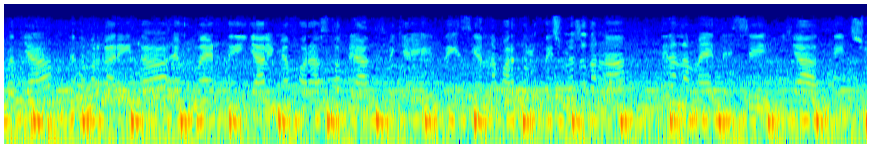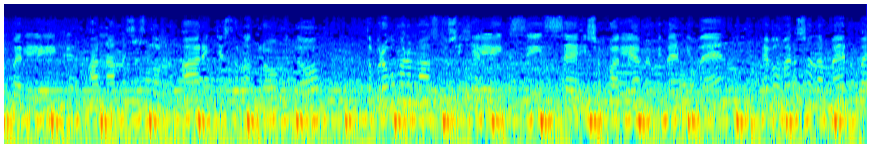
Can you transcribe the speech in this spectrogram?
Καλησπέρα παιδιά, εδώ Μαργαρίτα. Έχουμε έρθει για άλλη μια φορά στο Κλεάνθης Βικελίδης για να παρακολουθήσουμε ζωντανά την αναμέτρηση για την Super League ανάμεσα στον Άρη και στον Ατρόμητο. Το προηγούμενο μας τους είχε λήξει σε ισοπαλία με 0-0. Επομένως αναμένουμε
